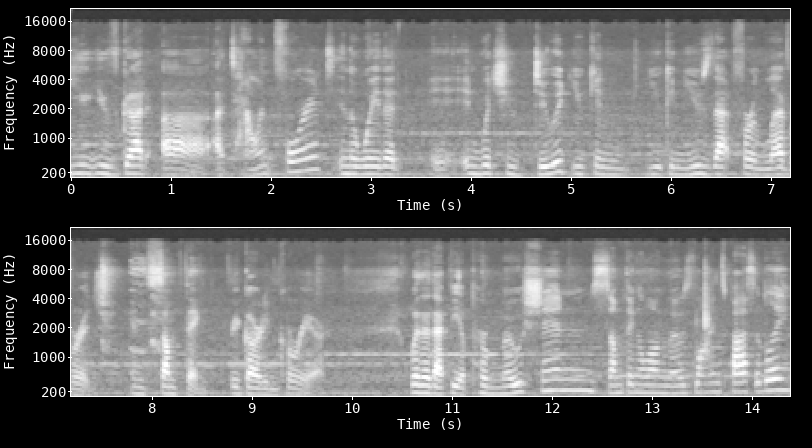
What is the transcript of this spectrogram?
you you've got a, a talent for it in the way that in which you do it you can you can use that for leverage in something regarding career. Whether that be a promotion something along those lines possibly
